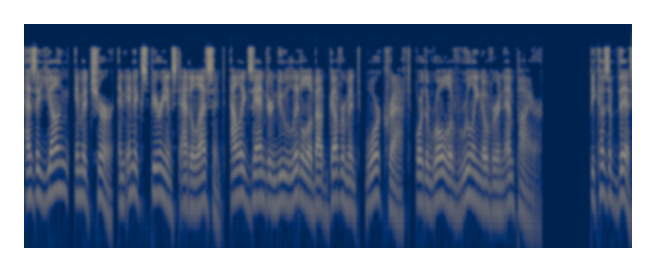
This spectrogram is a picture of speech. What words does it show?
As a young, immature, and inexperienced adolescent, Alexander knew little about government, warcraft, or the role of ruling over an empire. Because of this,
